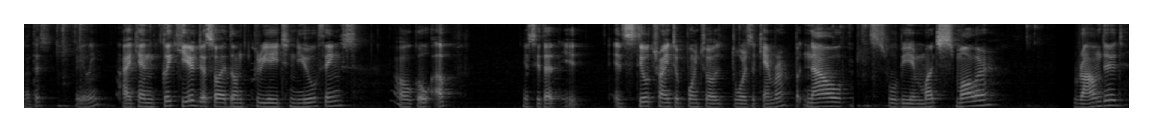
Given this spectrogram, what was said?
not this, railing. I can click here just so I don't create new things. I'll go up. You see that it it's still trying to point to, towards the camera, but now this will be much smaller, rounded,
